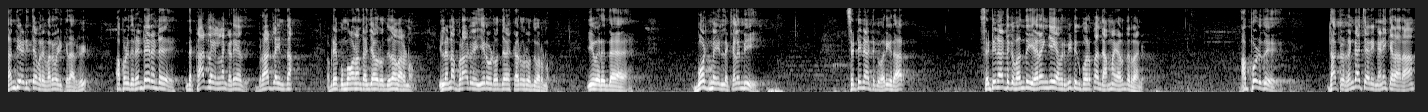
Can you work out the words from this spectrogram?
தந்தி அடித்து அவரை வரவழைக்கிறார்கள். அப்பொழுது ரெண்டே ரெண்டு இந்த காட் லைன்லாம் கிடையாது. பிராட் லைன் தான். அப்படியே கும்பகோணம் தஞ்சாவூர் வந்து தான் வரணும். இல்லைன்னா பிராட்வே ஈரோடு வந்து கரூர் வந்து வரணும். இவர் இந்த போட் மெயிலில் கிளம்பி செட்டிநாட்டுக்கு வருகிறார். செட்டிநாட்டுக்கு வந்து இறங்கி அவர் வீட்டுக்கு போகிறப்ப அந்த அம்மா இறந்துடுறாங்க. அப்பொழுது டாக்டர் ரங்காச்சாரி நினைக்கிறாராம்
